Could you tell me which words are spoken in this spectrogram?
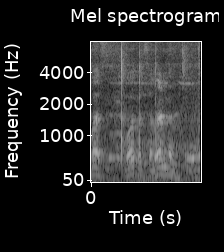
बस बहुत अच्छा वेल डन।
